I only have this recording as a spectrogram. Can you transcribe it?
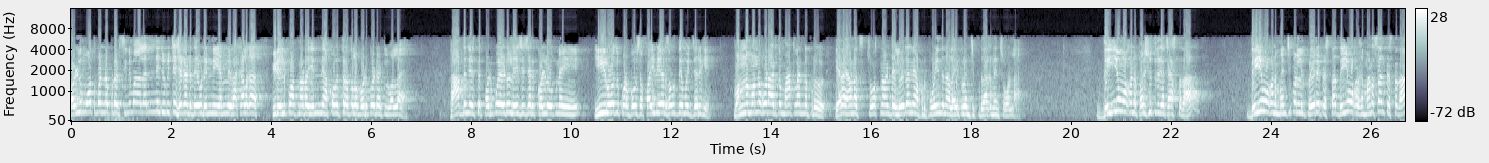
కళ్ళు మూతపడినప్పుడు సినిమాలన్నీ చూపించేసాడంట దేవుడు ఎన్ని ఎన్ని రకాలుగా వీడు వెళ్ళిపోతున్నాడో ఎన్ని అపవిత్రతలో పడిపోయేటట్ల వల్ల. ప్రార్థన చేస్తే పడిపోయాడు లేచేసరికి కళ్ళు ఓపెన్ అయ్యి ఈ రోజు కూడా బహుశా ఫైవ్ ఇయర్స్ అవుద్దేమో ఇది జరిగి. మొన్న మొన్న కూడా ఆడితో మాట్లాడినప్పుడు ఎరా ఏమన్నా చూస్తున్నామంటే లేదని అప్పుడు పోయింది నా లైఫ్లోంచి ఇప్పుడు దాకా నేను చూడలే. దెయ్యం ఒకరిని పరిశుద్ధుడిగా చేస్తుందా? దెయ్యం ఒకరిని మంచి పనులకు ప్రేరేపిస్తా దెయ్యం ఒకరికి మనశాంతి ఇస్తుందా?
